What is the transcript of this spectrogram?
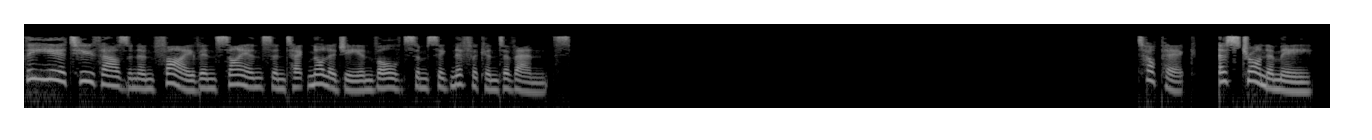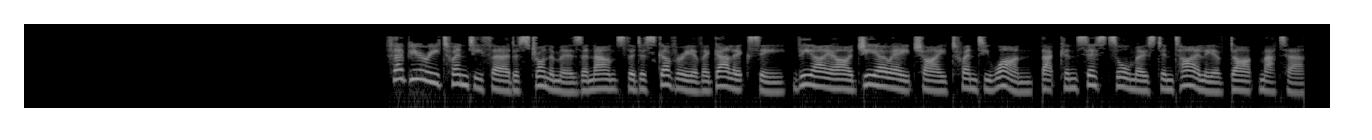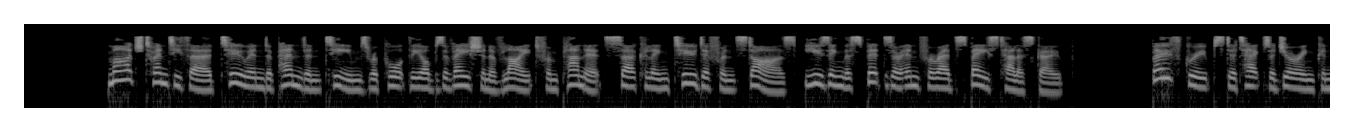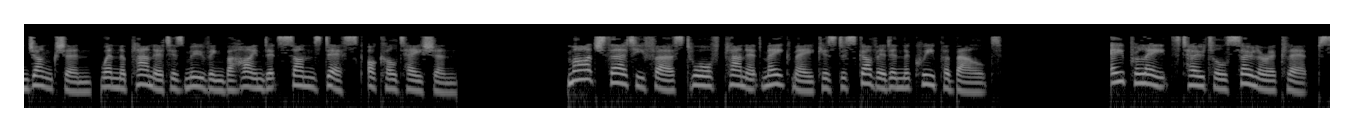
The year 2005 in science and technology involved some significant events. Topic: Astronomy. February 23 – Astronomers announce the discovery of a galaxy, VIRGOHI 21, that consists almost entirely of dark matter. March 23 – Two independent teams report the observation of light from planets circling two different stars, using the Spitzer Infrared Space Telescope. Both groups detect a during conjunction, when the planet is moving behind its sun's disk occultation. March 31 – Dwarf planet Makemake is discovered in the Kuiper belt. April 8 – Total solar eclipse.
